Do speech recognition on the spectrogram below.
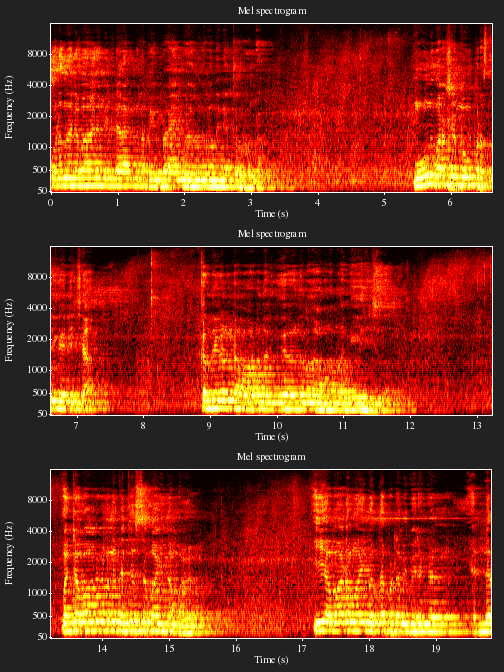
ഗുണനിലവാരമില്ല എന്നുള്ള അഭിപ്രായം ഉയർന്നു വന്നതിനെ തുടർന്ന് മൂന്ന് വർഷം മുമ്പ് പ്രസിദ്ധീകരിച്ച കൃതികൾക്ക് അവാർഡ് നൽകുക എന്നുള്ളതാണ് നമ്മൾ അംഗീകരിച്ചത്. മറ്റ് അവാർഡുകളിൽ വ്യത്യസ്തമായി നമ്മൾ ഈ അവാർഡുമായി ബന്ധപ്പെട്ട വിവരങ്ങൾ എല്ലാ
